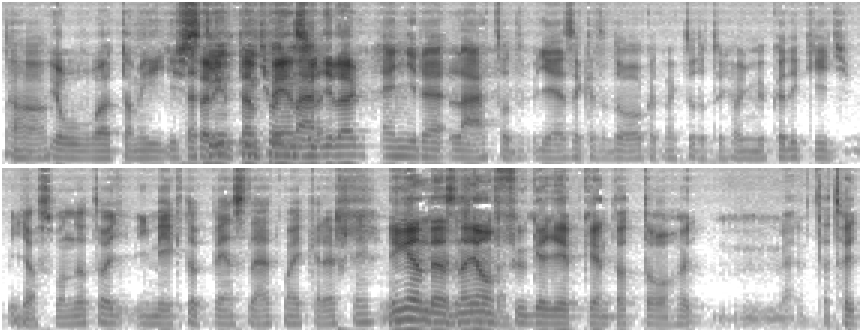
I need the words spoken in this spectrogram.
Aha. jó voltam így is, Tehát szerintem így, így, pénzügyileg. Ennyire látod ugye ezeket a dolgokat, meg tudod, hogy hogy működik, így, így azt mondod, hogy így még több pénzt lehet majd keresni. Igen, de ez nagyon függ egyébként attól, hogy tehát, hogy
